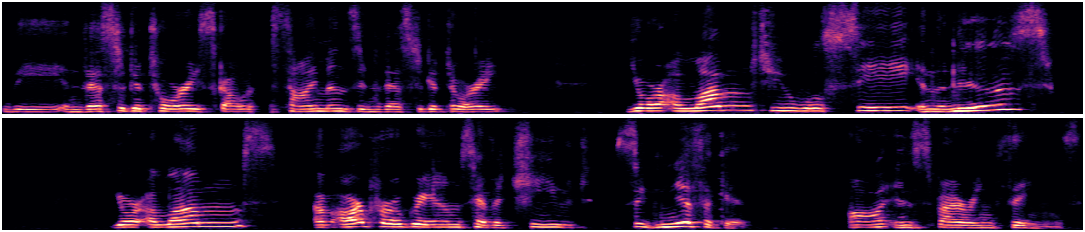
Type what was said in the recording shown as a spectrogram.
the investigatory, Scholar Simons investigatory. Your alums you will see in the news. Your alums of our programs have achieved significant, awe-inspiring things,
